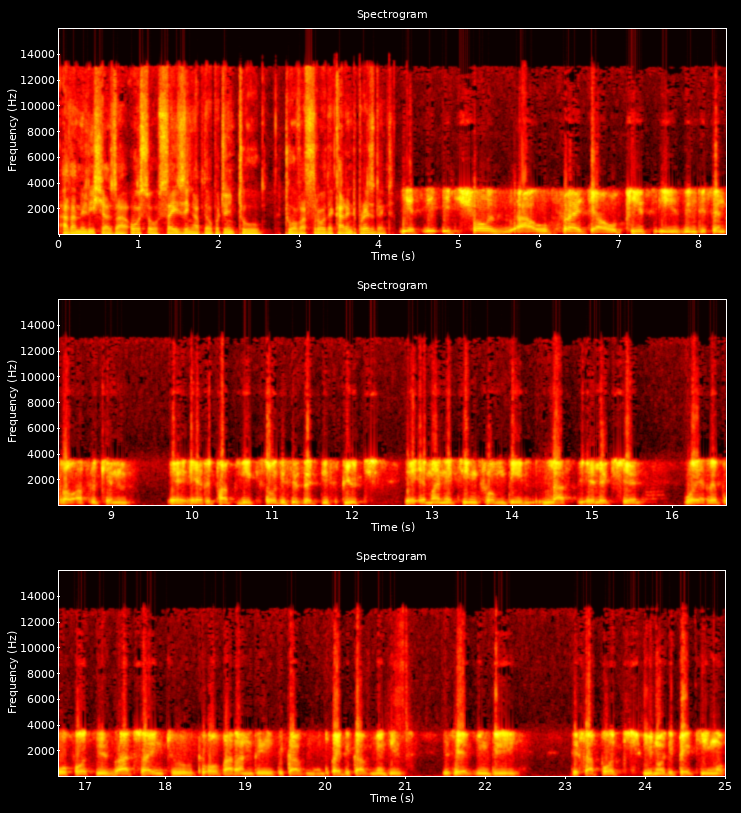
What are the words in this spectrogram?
other militias are also seizing up the opportunity to, to overthrow the current president. Yes, it, shows how fragile peace is in the Central African uh, Republic. So, this is a dispute uh, emanating from the last election where rebel forces are trying to, to overrun the, the government, but the government is, is having the the support, you know, the backing of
